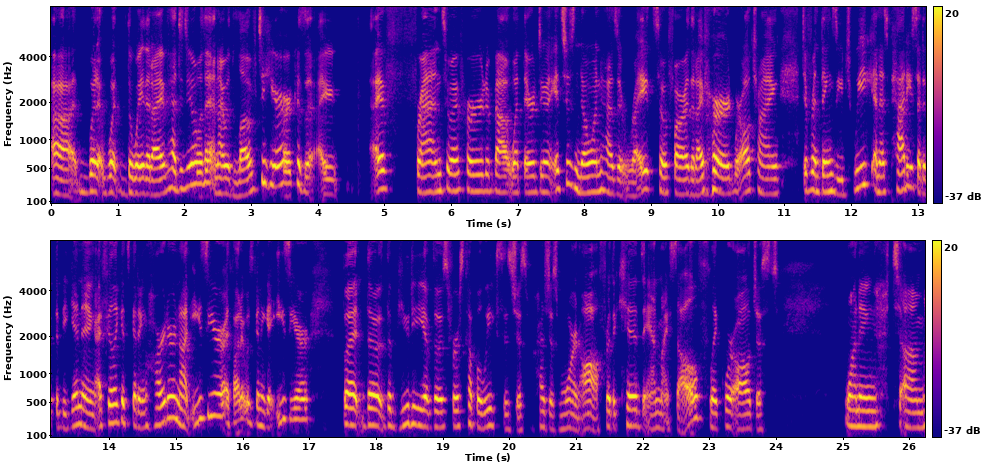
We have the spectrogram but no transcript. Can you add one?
uh, what what the way that I've had to deal with it, and I would love to hear because I I have friends who I've heard about what they're doing. It's just no one has it right so far that I've heard. We're all trying different things each week, and as Patty said at the beginning, I feel like it's getting harder, not easier. I thought it was going to get easier but the the beauty of those first couple weeks is just has just worn off for the kids and myself like we're all just wanting to, um,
